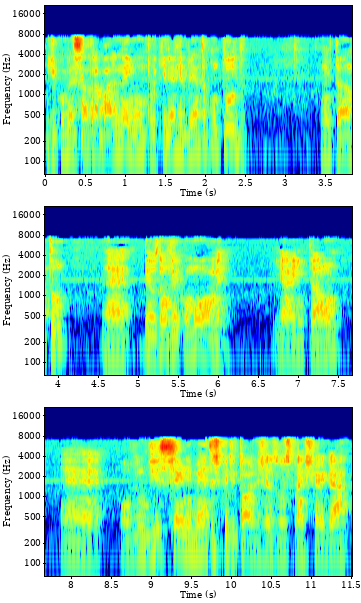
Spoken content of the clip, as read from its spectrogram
de começar trabalho nenhum, porque ele arrebenta com tudo. No entanto, é, Deus não vê como homem. E aí então é, houve um discernimento espiritual de Jesus para enxergar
